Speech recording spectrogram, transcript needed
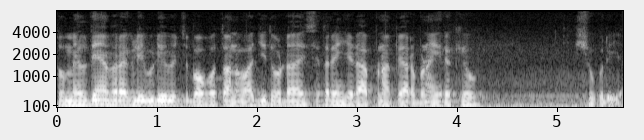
ਸੋ ਮਿਲਦੇ ਆਂ ਫਿਰ ਅਗਲੀ ਵੀਡੀਓ ਵਿੱਚ। ਬਹੁਤ ਬਹੁਤ ਧੰਨਵਾਦ ਜੀ ਤੁਹਾਡਾ। ਇਸੇ ਤਰ੍ਹਾਂ ਹੀ ਜਿਹੜਾ ਆਪਣਾ ਪਿਆਰ ਬਣਾਈ ਰੱਖਿਓ। ਸ਼ੁਕਰੀਆ।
